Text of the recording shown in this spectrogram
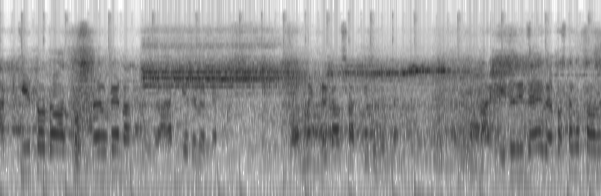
আটকে তো দেওয়ার প্রশ্নই ওঠে না। গভর্নমেন্টের কাজ দেবে কেন আটকে যদি দেয় ব্যবস্থা করতে হবে।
